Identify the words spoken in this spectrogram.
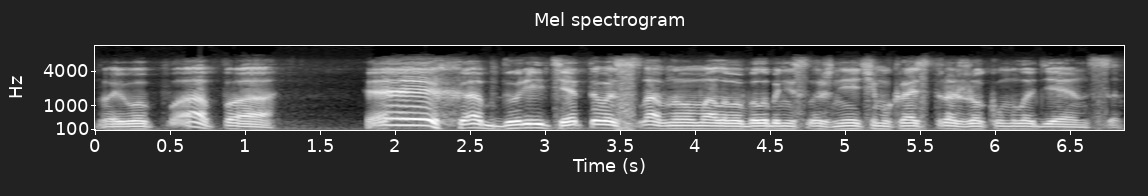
Но его папа... Эх, обдурить этого славного малого было бы не сложнее, чем украсть рожок у младенца.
